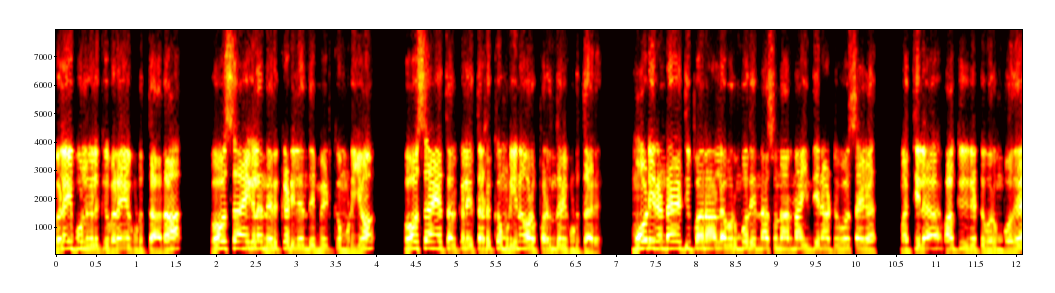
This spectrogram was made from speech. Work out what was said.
விளைபொருள்களுக்கு விலையை கொடுத்தாதான் விவசாயிகளை நெருக்கடியில இருந்து மீட்க முடியும். விவசாய தற்கொலை தடுக்க முடியும்னு அவர் பரிந்துரை கொடுத்தாரு. மோடி ரெண்டாயிரத்தி பதினாலுல வரும்போது என்ன சொன்னாருன்னா இந்திய நாட்டு விவசாய மத்தியில வாக்கு கேட்டு வரும்போது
